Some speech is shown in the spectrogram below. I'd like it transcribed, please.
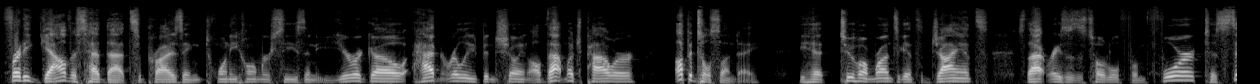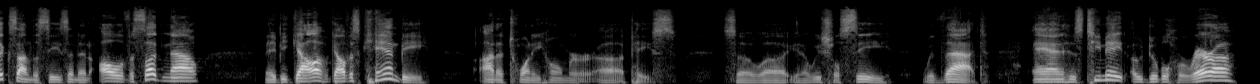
Freddie Galvis had that surprising 20 homer season a year ago. Hadn't really been showing all that much power up until Sunday. He hit two home runs against the Giants, so that raises his total from four to six on the season. And all of a sudden now, maybe Gal- Galvis can be on a 20 homer uh, pace. So uh, you know we shall see with that. And his teammate Odubel Herrera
